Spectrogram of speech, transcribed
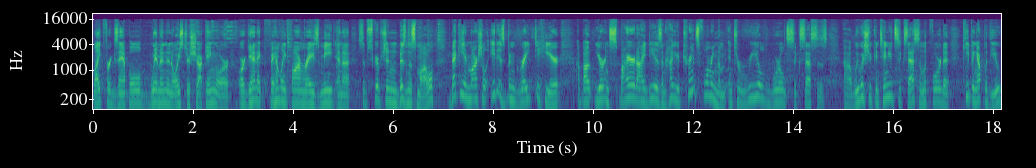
like, for example, women and oyster shucking, or organic family farm raised meat and a subscription business model. Becky and Marshall, it has been great to hear about your inspired ideas and how you're transforming them into real world successes. Uh, we wish you continued success and look forward to keeping up with you.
